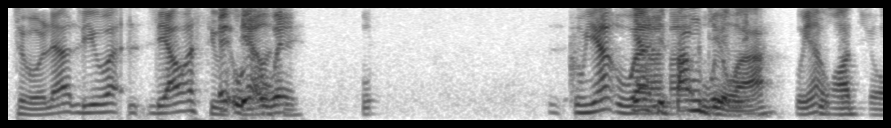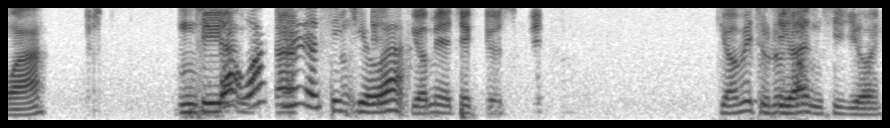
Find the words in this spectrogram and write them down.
做了撩啊撩啊小调是，有影有啊有是，帮脚啊，有影抓脚啊，唔是啊，我我 feel 就是照啊。叫咩即叫叫咩做唔是啦，律？唔是叫嘅。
